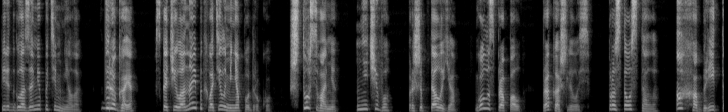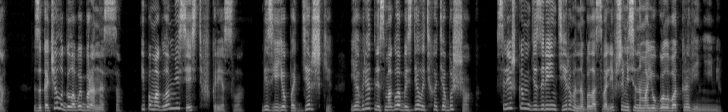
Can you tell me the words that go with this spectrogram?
Перед глазами потемнело. «Дорогая!» – вскочила она и подхватила меня под руку. «Что с вами?» «Ничего», – прошептала я. Голос пропал. Прокашлялась. Просто устала. «Ах, Абрита!» – закачала головой баронесса и помогла мне сесть в кресло. Без ее поддержки я вряд ли смогла бы сделать хотя бы шаг. Слишком дезориентирована была свалившимися на мою голову откровениями.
